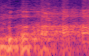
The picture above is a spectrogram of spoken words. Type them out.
Ha ha ha!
